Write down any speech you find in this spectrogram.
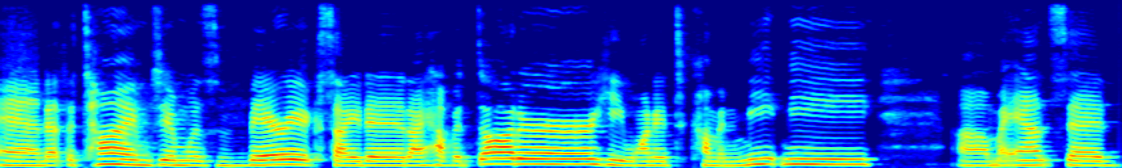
and at the time, Jim was very excited. I have a daughter. He wanted to come and meet me. Uh, my aunt said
